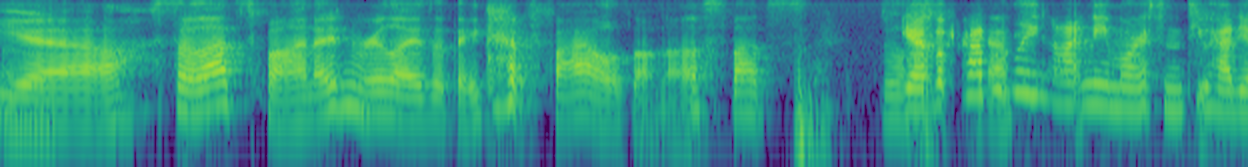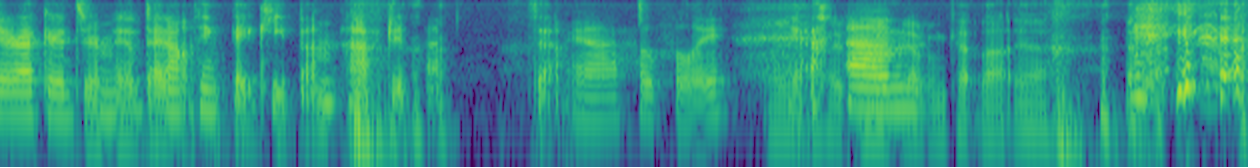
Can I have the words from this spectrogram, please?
Uh-huh. Yeah, so that's fun. I didn't realize that they kept files on us. That's ugh, yeah, but probably not anymore since you had your records removed. I don't think they keep them after that. So Yeah, hopefully. I, Yeah. I hope, I hope Um, they haven't kept that. Yeah. yeah.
